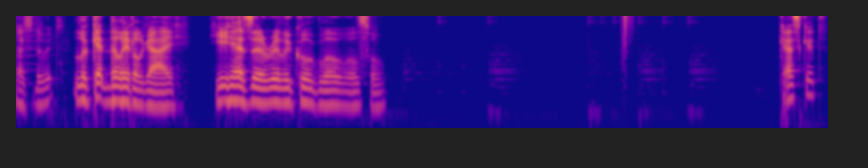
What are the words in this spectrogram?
Let's do it. Look at the little guy. He has a really cool glow also. Casket?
